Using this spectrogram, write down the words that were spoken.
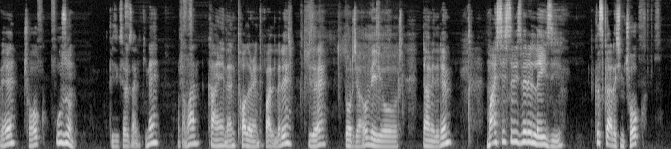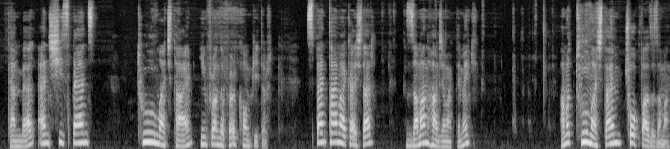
Ve çok uzun. Fiziksel özellik yine O zaman kind and tolerant ifadeleri bize doğru cevabı veriyor. Devam edelim. My sister is very lazy. Kız kardeşim çok tembel and she spends too much time in front of her computer. Spend time arkadaşlar zaman harcamak demek. Ama too much time çok fazla zaman.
